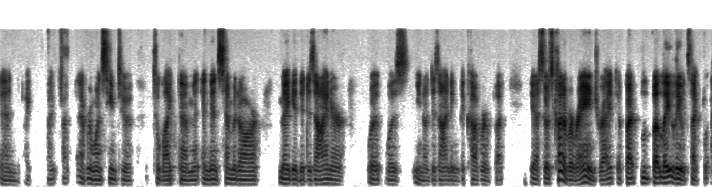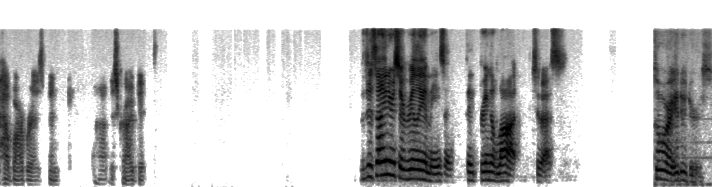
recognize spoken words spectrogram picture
and I, I, I- everyone seemed to to like them. And then Semadar Megged, the designer, was, was you know designing the cover. But yeah, so it's kind of a range, right? But but lately, it's like how Barbara has been uh, described it. The designers are really amazing. They bring a lot to us. So are editors.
